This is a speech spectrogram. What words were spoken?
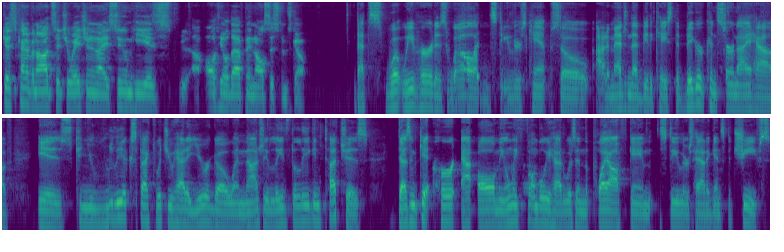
just kind of an odd situation, and I assume he is uh, all healed up and all systems go. That's what we've heard as well at Steelers camp. So I'd imagine that'd be the case. The bigger concern I have is can you really expect what you had a year ago when Najee leads the league in touches, doesn't get hurt at all, and the only fumble he had was in the playoff game that the Steelers had against the Chiefs?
